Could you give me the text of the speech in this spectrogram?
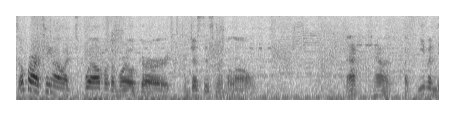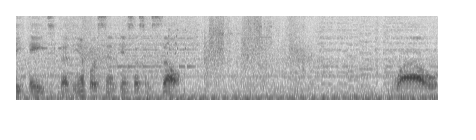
So far I've taken out like 12 of the Royal Guard in just this room alone. Not count, like even the 8 that the Emperor sent against us himself. Wow.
